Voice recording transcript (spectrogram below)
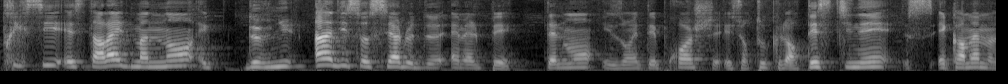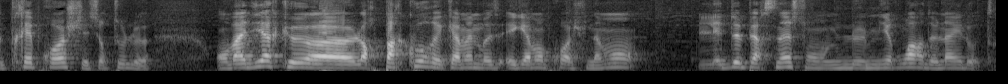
Trixie et Starlight maintenant est devenu indissociable de MLP. Tellement ils ont été proches et surtout que leur destinée est quand même très proche et surtout le. On va dire que euh, leur parcours est quand même également proche. Finalement, les deux personnages sont le miroir de l'un et l'autre.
